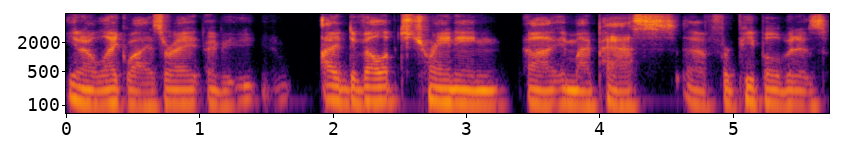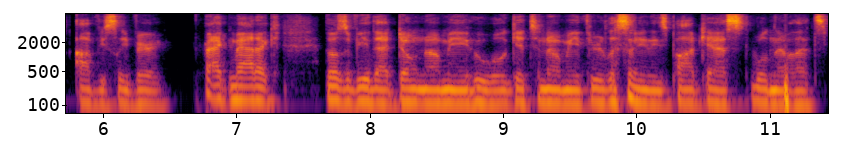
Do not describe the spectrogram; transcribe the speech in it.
you know, likewise, right? I mean, I developed training uh, in my past uh, for people, but it's obviously very pragmatic. Those of you that don't know me, who will get to know me through listening to these podcasts, will know that's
